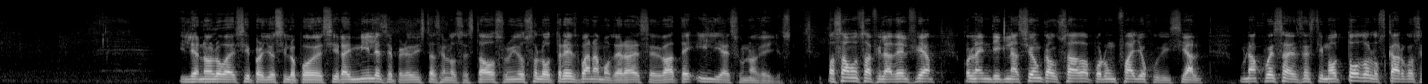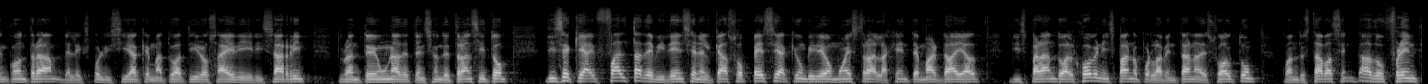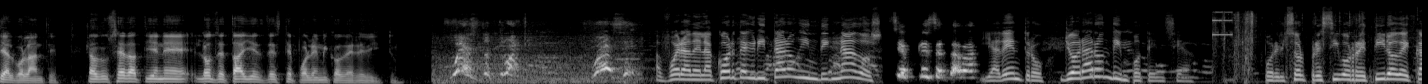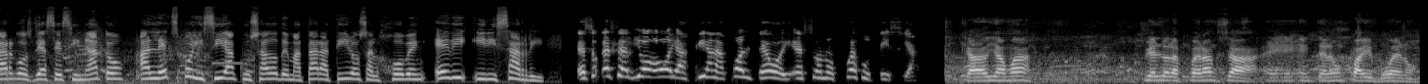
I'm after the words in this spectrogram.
Ilia no lo va a decir, pero yo sí lo puedo decir. Hay miles de periodistas en los Estados Unidos, solo tres van a moderar ese debate. Ilia es uno de ellos. Pasamos a Filadelfia con la indignación causada por un fallo judicial. Una jueza desestimó todos los cargos en contra del ex policía que mató a tiros a Eddie Irizarry durante una detención de tránsito. Dice que hay falta de evidencia en el caso, pese a que un video muestra al agente Mark Dial disparando al joven hispano por la ventana de su auto cuando estaba sentado frente al volante. Clauduceda tiene los detalles de este polémico veredicto. Afuera de la corte gritaron indignados y adentro lloraron de impotencia por el sorpresivo retiro de cargos de asesinato al ex policía acusado de matar a tiros al joven Eddie Irizarry. Eso que se dio hoy aquí en la corte hoy, eso no fue justicia. Cada día más pierdo la esperanza en, en tener un país bueno.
